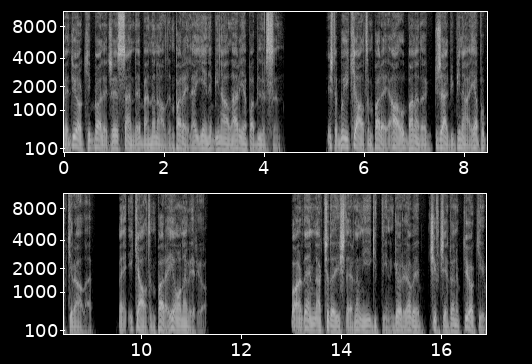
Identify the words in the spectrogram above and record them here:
Ve diyor ki, böylece sen de benden aldığın parayla yeni binalar yapabilirsin. İşte bu iki altın parayı al, bana da güzel bir bina yapıp kirala. Ve iki altın parayı ona veriyor. Bu arada emlakçı da işlerinin iyi gittiğini görüyor ve çiftçiye dönüp diyor ki,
